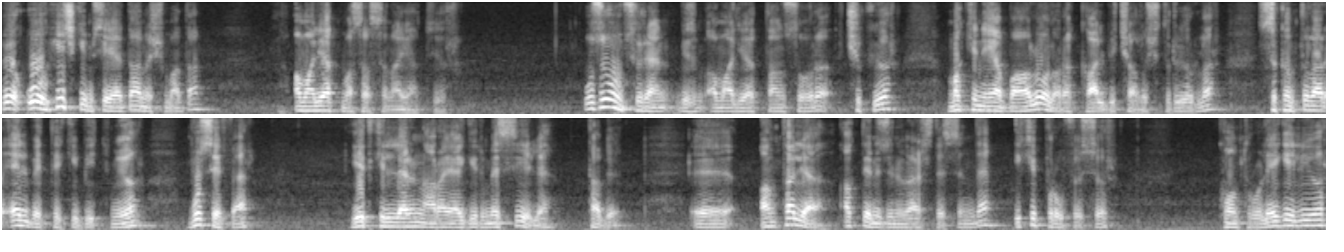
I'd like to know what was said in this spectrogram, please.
ve o hiç kimseye danışmadan ameliyat masasına yatıyor. Uzun süren bizim ameliyattan sonra çıkıyor. Makineye bağlı olarak kalbi çalıştırıyorlar. Sıkıntılar elbette ki bitmiyor. Bu sefer yetkililerin araya girmesiyle tabi e, Antalya Akdeniz Üniversitesi'nde iki profesör kontrole geliyor.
